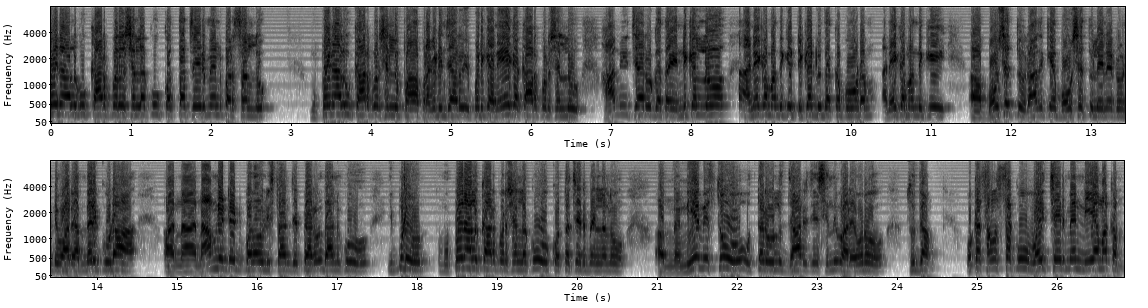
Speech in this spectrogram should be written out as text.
ముప్పై నాలుగు కార్పొరేషన్లకు కొత్త చైర్మన్ పర్సన్లు. ముప్పై నాలుగు కార్పొరేషన్లు ప్రకటించారు. ఇప్పటికే అనేక కార్పొరేషన్లు హామీ ఇచ్చారు. గత ఎన్నికల్లో అనేక మందికి టికెట్లు దక్కపోవడం అనేక మందికి భవిష్యత్తు రాజకీయ భవిష్యత్తు లేనటువంటి వారి అందరికీ కూడా నా- నామినేటెడ్ పదవులు ఇస్తా అని చెప్పారు. దానికి ఇప్పుడు ముప్పై నాలుగు కార్పొరేషన్లకు కొత్త చైర్మన్లను నియమిస్తూ ఉత్తర్వులు జారీ చేసింది వారెవరో చూద్దాం. ఒక సంస్థకు వైస్ చైర్మన్ నియామకం.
